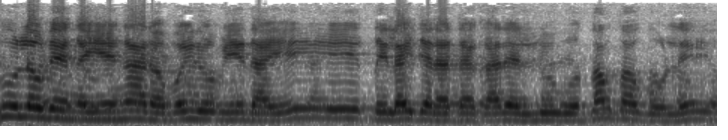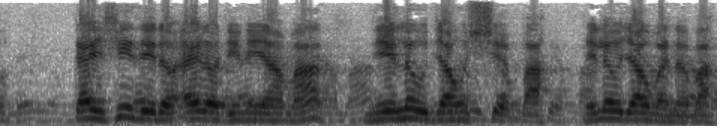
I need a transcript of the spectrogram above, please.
ခုလှုပ်တဲ့ငရင်ကတော့ဘုန်းကြီးတို့ဘုရားသားကြီးသိလိုက်ကြတာတခါတဲ့လူကိုတောက်တောက်ကိုလဲရောကဲရှိသေးတော့အဲ့တော့ဒီနေရာမှာမြေလှုပ်ကြောင်း၈ပါးမြေလှုပ်ကြောင်းဘယ်နှပါး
